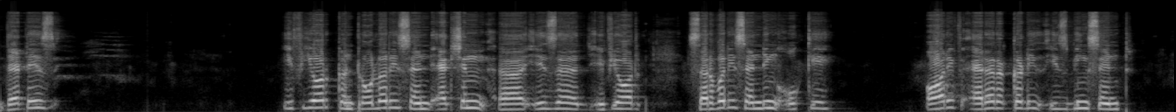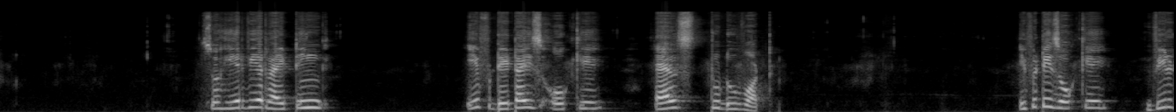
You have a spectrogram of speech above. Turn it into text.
that is if your controller is send action uh, is uh, if your server is sending OK or if error occurred is, is being sent. So here we are writing if data is OK else to do what? If it is OK we'll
